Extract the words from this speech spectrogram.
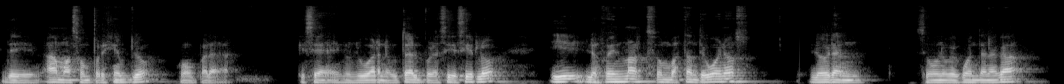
de Amazon, por ejemplo, como para que sea en un lugar neutral, por así decirlo. Y los benchmarks son bastante buenos, logran, según lo que cuentan acá,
